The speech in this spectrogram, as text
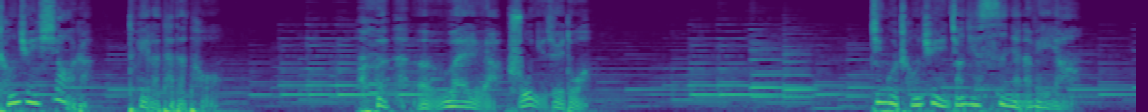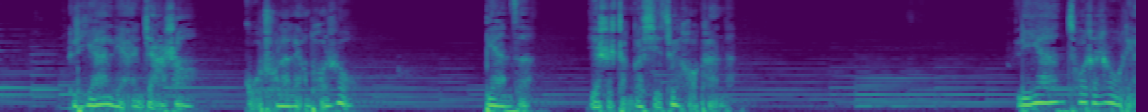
程俊笑着推了他的头，呃，歪理啊，属你最多。经过程俊将近四年的喂养，李安脸颊上。鼓出了两坨肉，辫子也是整个戏最好看的。李安搓着肉脸，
